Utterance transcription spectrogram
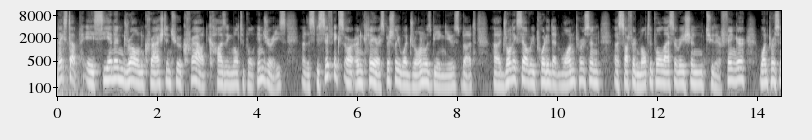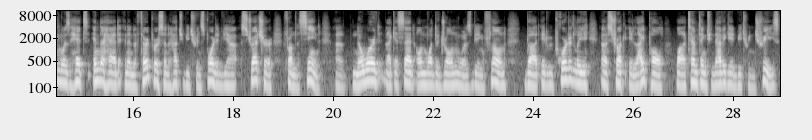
Next up, a CNN drone crashed into a crowd, causing multiple injuries. Uh, the specifics are unclear, especially what drone was being used, but uh, Drone XL reported that one person uh, suffered multiple laceration to their finger, one person was hit in the head, and then the third person had to be transported via stretcher from the scene. Uh, no word, like I said, on what the drone was being flown, but it reportedly uh, struck a light pole while attempting to navigate between trees.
